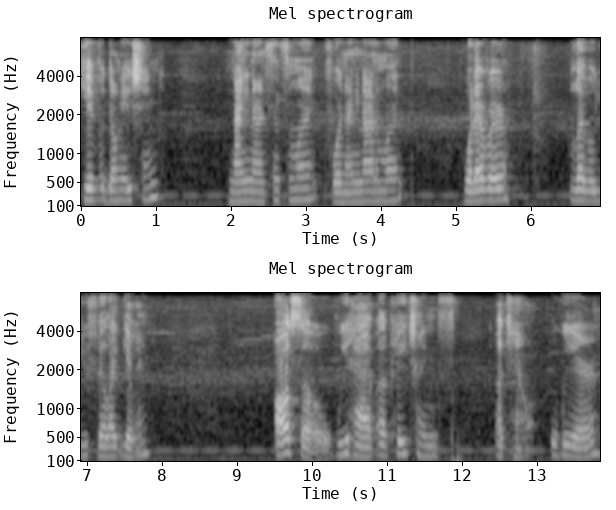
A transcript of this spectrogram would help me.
give a donation 99 cents a month, 4.99 a month, whatever level you feel like giving. Also, we have a patrons account where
